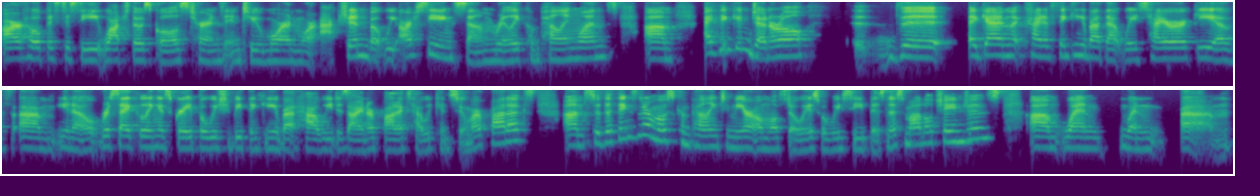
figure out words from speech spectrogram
our hope is to see watch those goals turns into more and more action but we are seeing some really compelling ones. Um, i think in general uh, the again kind of thinking about that waste hierarchy of um, you know recycling is great but we should be thinking about how we design our products how we consume our products. Um, so the things that are most compelling to me are almost always when we see business model changes um, when when um,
